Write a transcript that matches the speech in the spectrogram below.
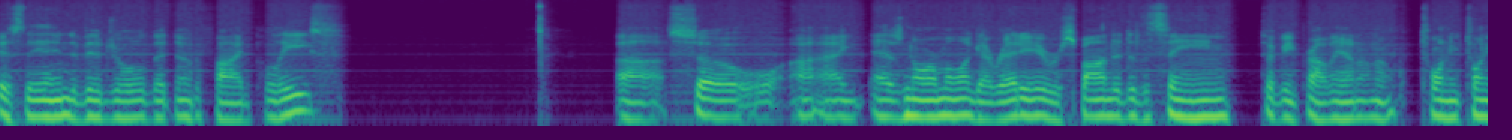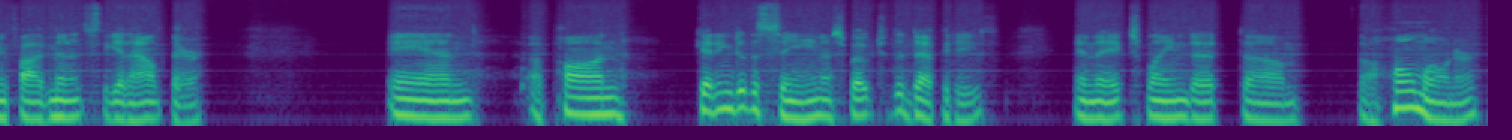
is the individual that notified police. Uh, so I, as normal, I got ready, responded to the scene. Took me probably, I don't know, 20, 25 minutes to get out there. And upon getting to the scene, I spoke to the deputies, and they explained that um, the homeowner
